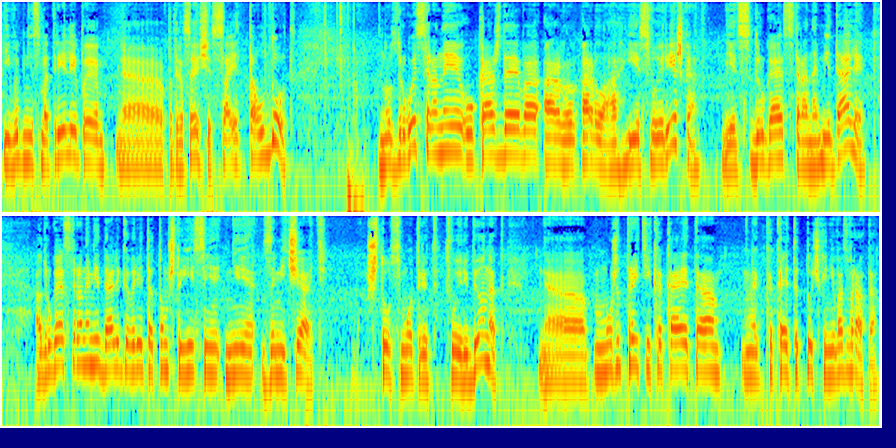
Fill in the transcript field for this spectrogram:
и вы бы не смотрели бы потрясающий сайт Талдот. Но с другой стороны, у каждого орла есть свой решка, есть другая сторона медали. А другая сторона медали говорит о том, что если не замечать, что смотрит твой ребенок, э, может пройти какая-то какая точка невозврата.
